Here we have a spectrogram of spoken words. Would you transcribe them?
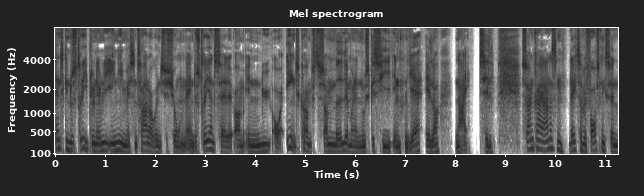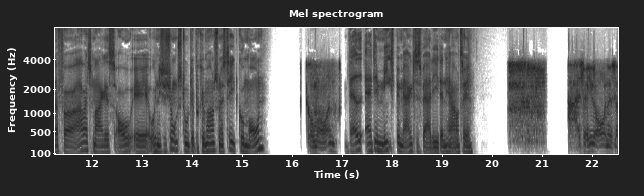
Dansk Industri blev nemlig enige med Centralorganisationen af Industriansatte om en ny overenskomst, som medlemmerne nu skal sige enten ja eller nej til. Søren Kaj Andersen, lektor ved Forskningscenter for Arbejdsmarkeds- og øh, Organisationsstudier på Københavns Universitet. Godmorgen. Godmorgen. Hvad er det mest bemærkelsesværdige i den her aftale? Altså helt overordnet, så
